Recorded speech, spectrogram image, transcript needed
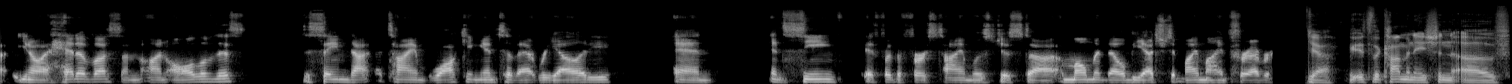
uh, you know, ahead of us on on all of this. At the same da- time, walking into that reality and and seeing it for the first time was just uh, a moment that will be etched in my mind forever. Yeah, it's the combination of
